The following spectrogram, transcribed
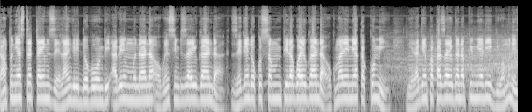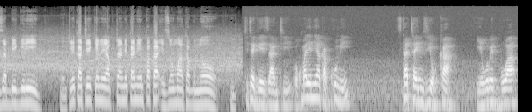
kampuni ya star times erangiridde obuwumbi 28 obw'ensimbi za uganda zegenda okussa mu mupiira gwa uganda okumala emyaka 1 ng'eraga empaka za uganda premier league wamu n'eza big league. Enteekateeka eno yakutandika n'empaka ez'omwaka guno. Kitegeeza nti okumala emyaka 1 star times yokka yewebebwa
